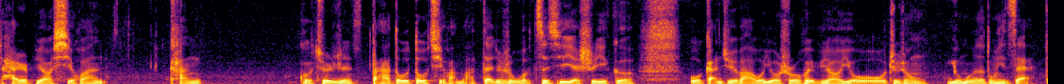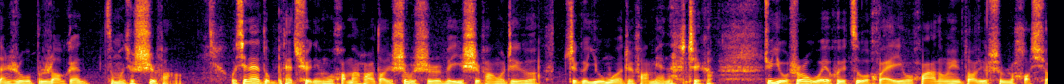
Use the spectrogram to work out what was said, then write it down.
还是比较喜欢看，我觉得人大家都都喜欢吧。再就是我自己也是一个，我感觉吧，我有时候会比较有这种幽默的东西在，但是我不知道该怎么去释放。我现在都不太确定，我画漫画到底是不是唯一释放我这个这个幽默这方面的这个。就有时候我也会自我怀疑，我画的东西到底是不是好笑？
